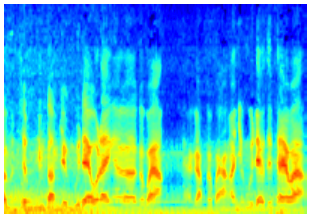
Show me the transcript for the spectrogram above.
Rồi, mình xin tạm dừng video ở đây nha các bạn. Hẹn gặp các bạn ở những video tiếp theo à.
